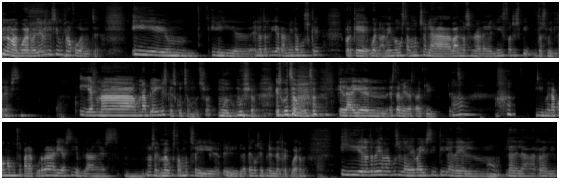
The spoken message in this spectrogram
no me acuerdo, yo el Sims no jugué mucho. Y, y, eh, el otro día también la busqué porque, bueno, a mí me gusta mucho la banda sonora del Need for Speed 2003. Y es una, una playlist que escucho mucho, muy, mucho, que escucho mucho, que la hay en... Esta, mira, está aquí. de hecho. Ah. Y me la pongo mucho para currar y así, en plan, es... mm, No sé, me gusta mucho y, y la tengo siempre en el recuerdo. Y el otro día me puse la de Vice City, la, del, Oh. la de la radio.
